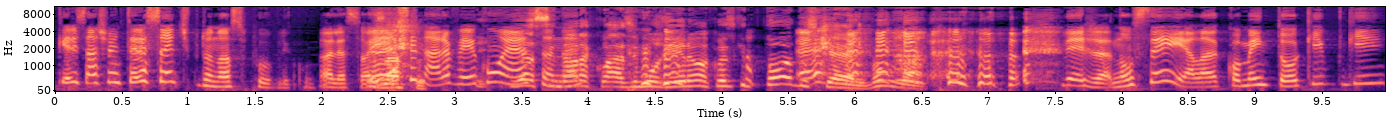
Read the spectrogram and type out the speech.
que eles acham interessante pro nosso público. Olha só, Exato. e a Sinara veio com e, essa, E a Sinara né? quase morrer é uma coisa que todos é. querem. Vamos lá. Veja, não sei, ela comentou que, que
